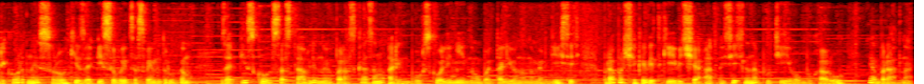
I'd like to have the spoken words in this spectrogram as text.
рекордные сроки записывает за своим другом записку, составленную по рассказам Оренбургского линейного батальона номер 10 прапорщика Виткевича относительно пути его в Бухару и обратно.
